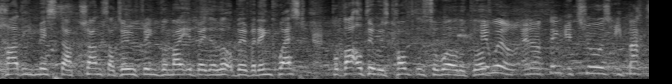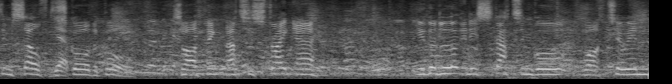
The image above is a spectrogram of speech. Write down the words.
Had he missed that chance, I do think there might have been a little bit of an inquest, but that'll do his confidence a world of good. It will, and I think it shows he backed himself to Yeah. score the goal. So I think that's a striker. You've got to look at his stats and go, what, two in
